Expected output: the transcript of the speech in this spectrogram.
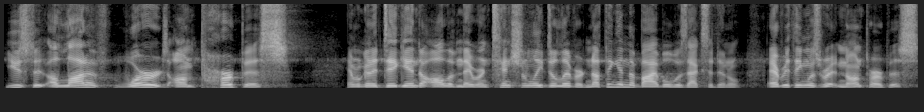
used a lot of words on purpose, and we're going to dig into all of them. They were intentionally delivered. Nothing in the Bible was accidental, everything was written on purpose.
